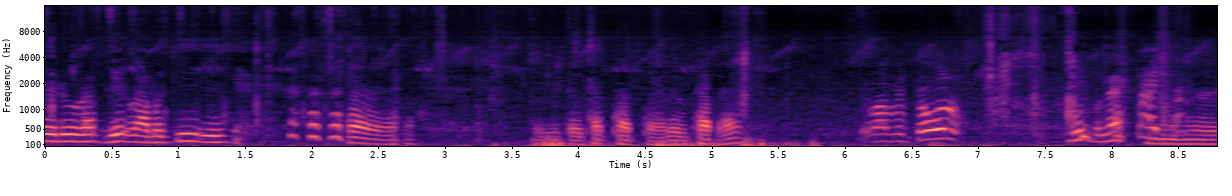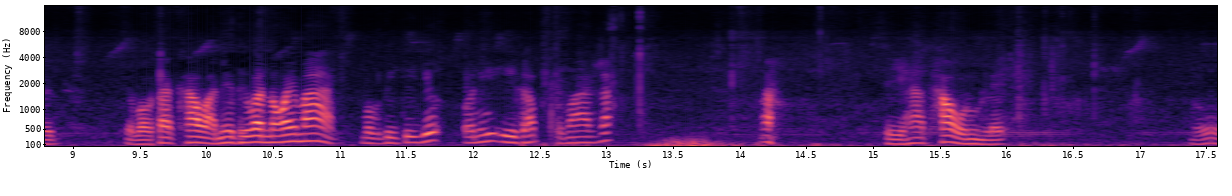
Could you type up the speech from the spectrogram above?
อดูครับเยอะกว่าเมื่อกี้อีกเออตัวทัดทัดแต่เริ่มทัดแล้วว่าเป็นจูนนี่เป็นไงจะบอกถ้าเข้าอันนี้ถือว่าน้อยมากปกติจะเยอะกว่านี้อีกครับ ประมาณสักสี่ห้าเท่านู่นเลยโอ้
